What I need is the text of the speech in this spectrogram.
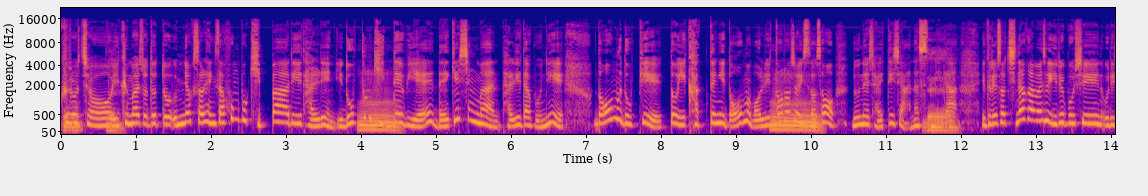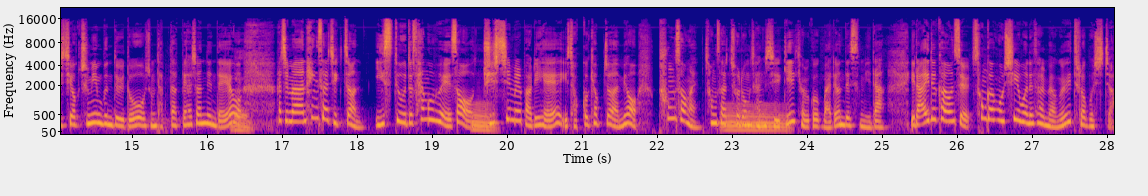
그렇죠. 네. 이 그마저도 또 음력설 행사 홍보 깃발이 달린 이 높은 음. 깃대 위에 4개씩만 달리다 보니 너무 높이 또 이 각 등이 너무 너무 멀리 떨어져 음. 있어서 눈에 잘 띄지 않았습니다. 네. 그래서 지나가면서 이를 보신 우리 지역 주민분들도 좀 답답해 하셨는데요. 네. 하지만 행사 직전 이스트우드 상우회에서 음. 뒷심을 발휘해 적극 협조하며 풍성한 청사초롱 음. 장식이 결국 마련됐습니다. 이 라이드 Council 송강호 시의원의 설명을 들어보시죠.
